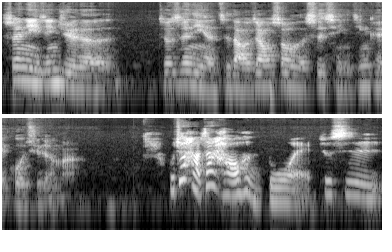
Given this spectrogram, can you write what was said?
所以你已经觉得，就是你的指导教授的事情已经可以过去了吗？我觉得好像好很多哎，就是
